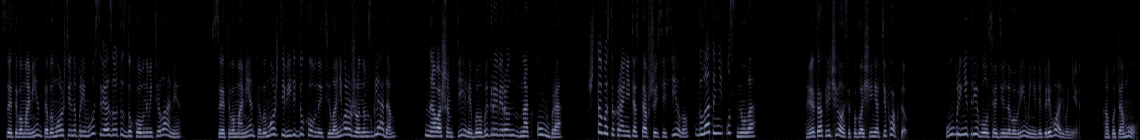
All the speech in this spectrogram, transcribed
С этого момента вы можете напрямую связываться с духовными телами. С этого момента вы можете видеть духовные тела невооруженным взглядом. На вашем теле был выгравирован знак Умбра. Чтобы сохранить оставшуюся силу, Глатани уснула. Это отличалось от поглощения артефактов. Умбре не требовалось отдельного времени для переваривания, а потому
